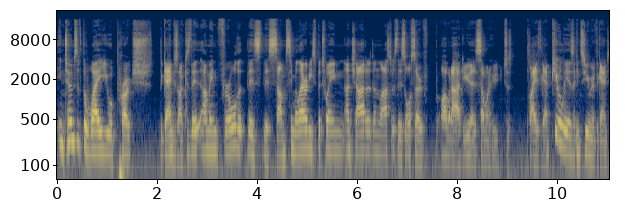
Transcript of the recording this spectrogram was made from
in terms of the way you approach the game design, because I mean, for all that there's there's some similarities between Uncharted and Last of Us, there's also, I would argue, as someone who just plays the game, purely as a consumer of the games,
